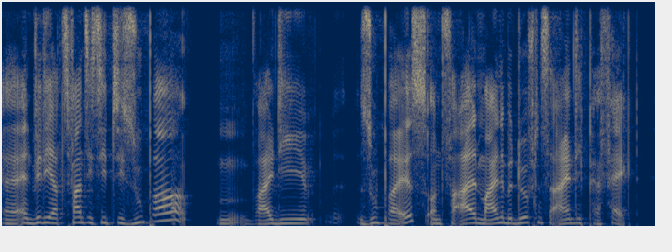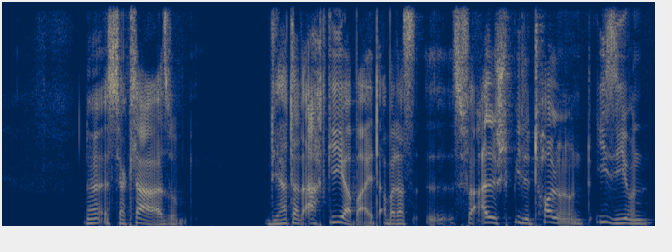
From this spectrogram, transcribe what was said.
äh, Nvidia 2070 Super weil die super ist und vor allem meine Bedürfnisse eigentlich perfekt. Ne, ist ja klar, also die hat halt 8 Gigabyte, aber das ist für alle Spiele toll und, und easy und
